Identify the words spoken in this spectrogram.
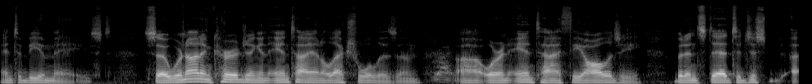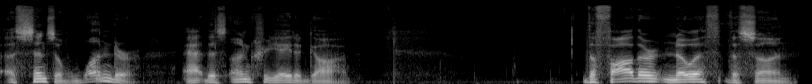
and to be amazed. So we're not encouraging an anti intellectualism right. uh, or an anti theology, but instead to just a, a sense of wonder at this uncreated God. The Father knoweth the Son.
